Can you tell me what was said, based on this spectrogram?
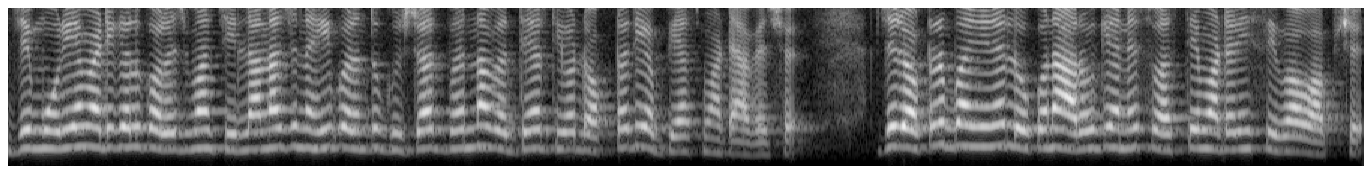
જે મોરિયા મેડિકલ કોલેજમાં જિલ્લાના જ નહીં, પરંતુ ગુજરાતભરના વિદ્યાર્થીઓ ડોક્ટરી અભ્યાસ માટે આવે છે. જે ડોક્ટર બનીને લોકોના આરોગ્ય અને સ્વાસ્થ્ય માટેની સેવાઓ આપશે.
